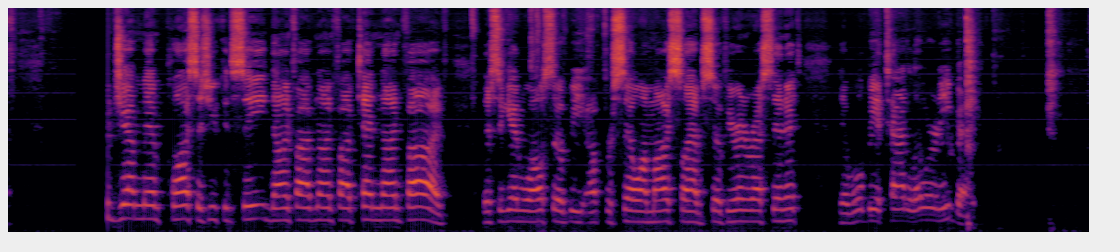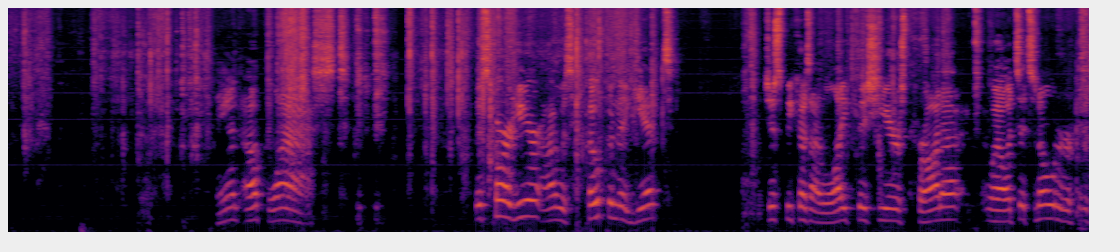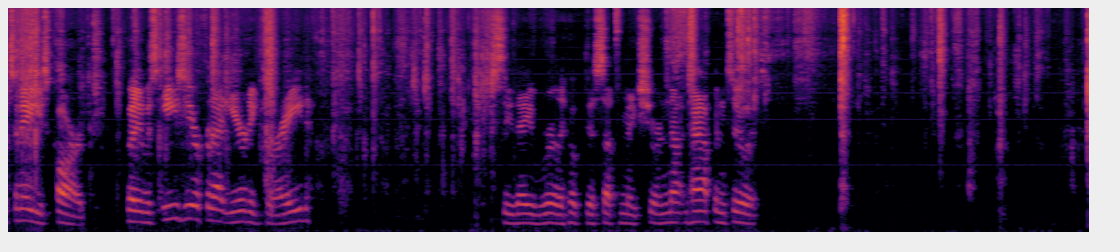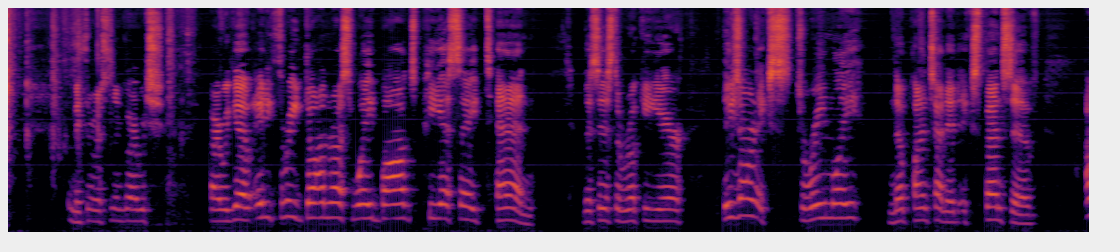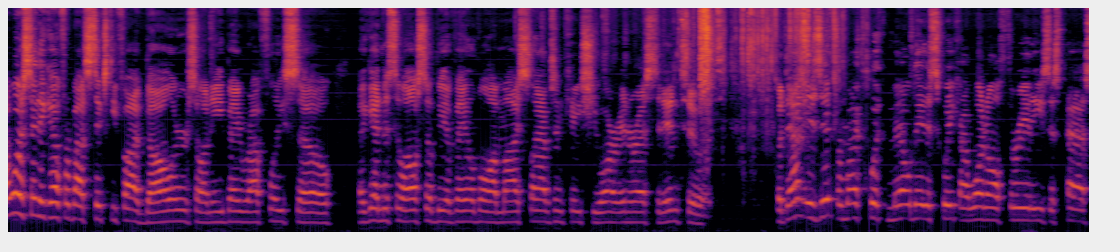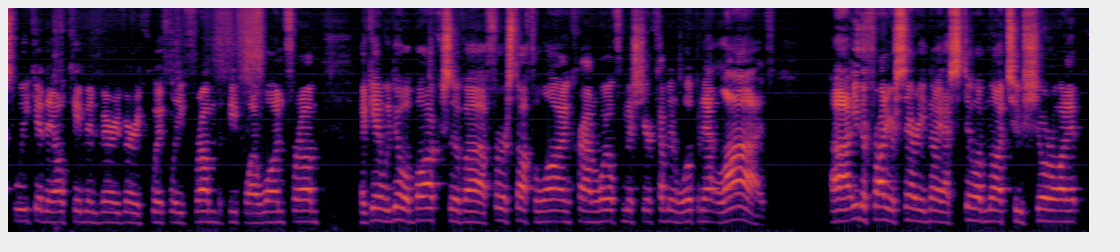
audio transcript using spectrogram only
Gem Mint Plus, as you can see, 9.5, 9.5, 10, 9.5. This again will also be up for sale on my slab, so if you're interested in it, it will be a tad lower in eBay. And up last. This card here, I was hoping to get just because I like this year's product. Well, it's it's an older, it's an 80s card, but it was easier for that year to grade. See, they really hooked this up to make sure nothing happened to it. Let me throw this in the garbage. There we go. 83 Donruss Wade Boggs PSA 10. This is the rookie year. These aren't extremely, no pun intended, expensive. I want to say they go for about $65 on eBay roughly. So, again, this will also be available on my slabs in case you are interested into it. But that is it for my quick mail day this week. I won all three of these this past weekend. They all came in very, very quickly from the people I won from. Again, we do a box of uh, first off the line Crown Royale from this year coming in. We'll open that live uh, either Friday or Saturday night. I still am not too sure on it.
